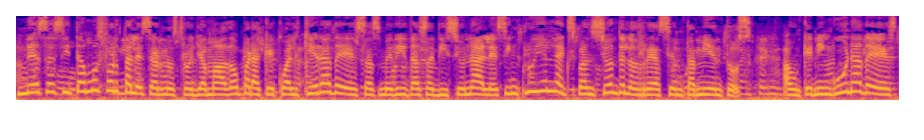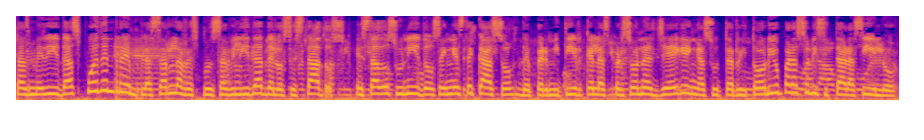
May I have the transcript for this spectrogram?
Necesitamos fortalecer nuestro llamado para que cualquiera de esas medidas adicionales incluyan la expansión de los reasentamientos, aunque ninguna de estas medidas pueden reemplazar la responsabilidad de los estados, Estados Unidos en este caso, de permitir que las personas lleguen a su territorio para solicitar asilo.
